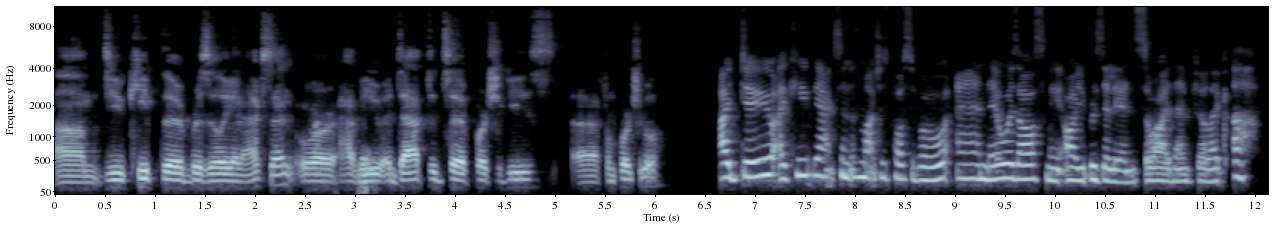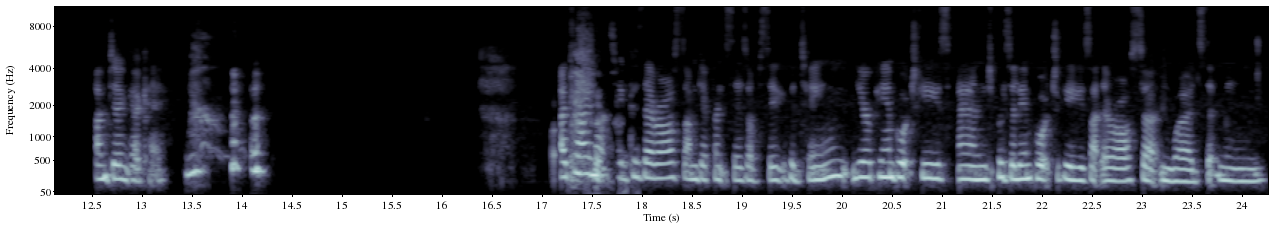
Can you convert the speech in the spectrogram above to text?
Um, do you keep the Brazilian accent, or have you adapted to Portuguese uh, from Portugal? I do. I keep the accent as much as possible, and they always ask me, "Are you Brazilian?" So I then feel like, ah, I'm doing okay. I try not to because there are some differences, obviously, between European Portuguese and Brazilian Portuguese. Like there are certain words that mean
